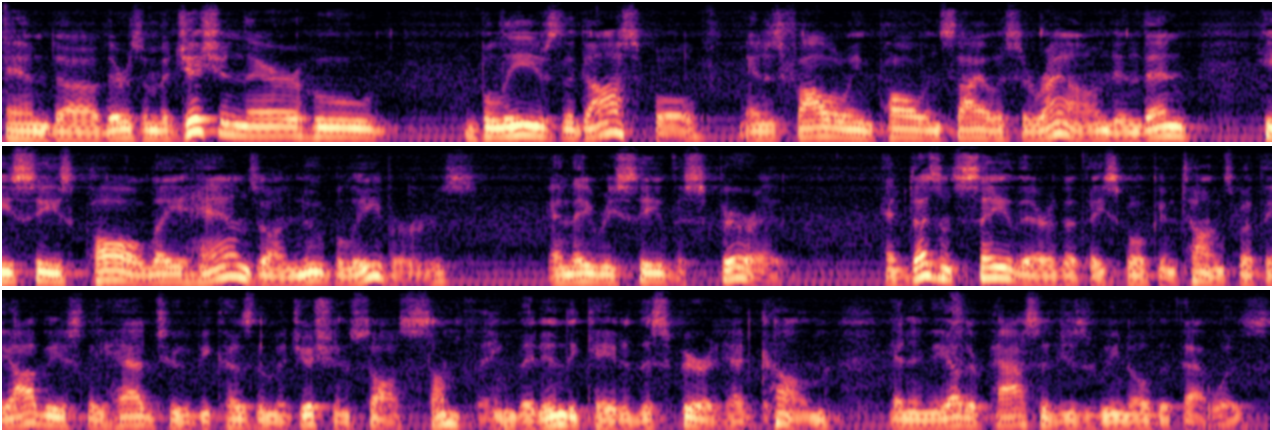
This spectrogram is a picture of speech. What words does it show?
And uh, there's a magician there who believes the gospel and is following Paul and Silas around, and then he sees Paul lay hands on new believers, and they receive the Spirit. It doesn't say there that they spoke in tongues, but they obviously had to because the magician saw something that indicated the Spirit had come. And in the other passages, we know that that was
